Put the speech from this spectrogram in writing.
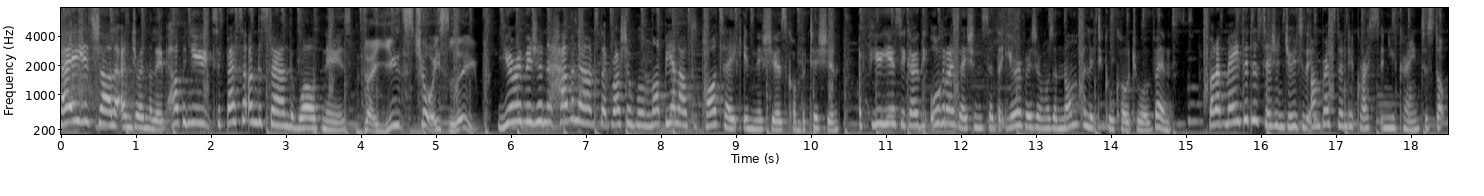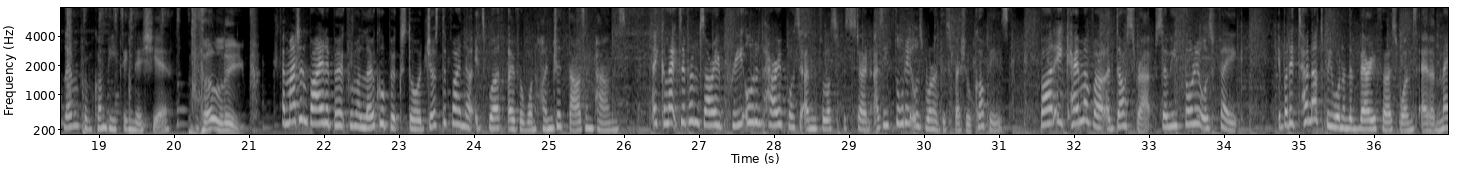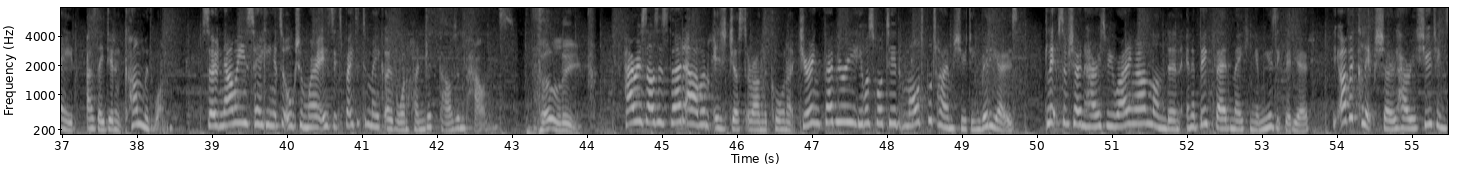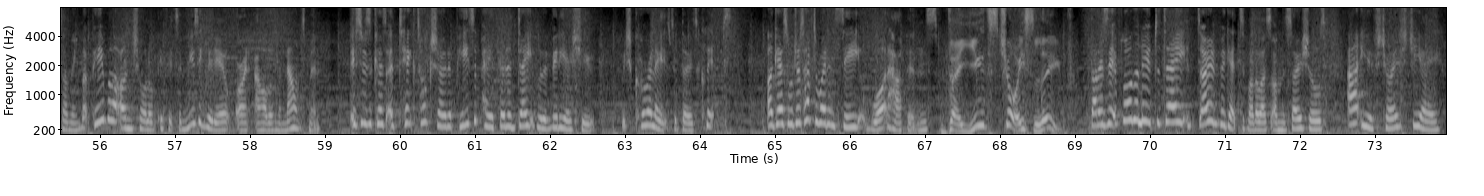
Hey, it's Charlotte and Join the Loop, helping you to better understand the world news. The Youth's Choice Loop. Eurovision have announced that Russia will not be allowed to partake in this year's competition. A few years ago, the organisation said that Eurovision was a non political cultural event, but have made the decision due to the unprecedented crisis in Ukraine to stop them from competing this year. The Loop. Imagine buying a book from a local bookstore just to find out it's worth over £100,000. A collector from Surrey pre ordered Harry Potter and the Philosopher's Stone as he thought it was one of the special copies. But it came without a dust wrap, so he thought it was fake. But it turned out to be one of the very first ones ever made, as they didn't come with one. So now he's taking it to auction where it is expected to make over £100,000. The Loop. Harry Styles' third album is just around the corner. During February, he was spotted multiple times shooting videos. Clips have shown Harry to be riding around London in a big bed making a music video. The other clips show Harry shooting something, but people are unsure of if it's a music video or an album announcement. This was because a TikTok showed a piece of paper and a date for the video shoot, which correlates with those clips. I guess we'll just have to wait and see what happens. The Youth's Choice Loop. That is it for the loop today. Don't forget to follow us on the socials at Youth Choice GA.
